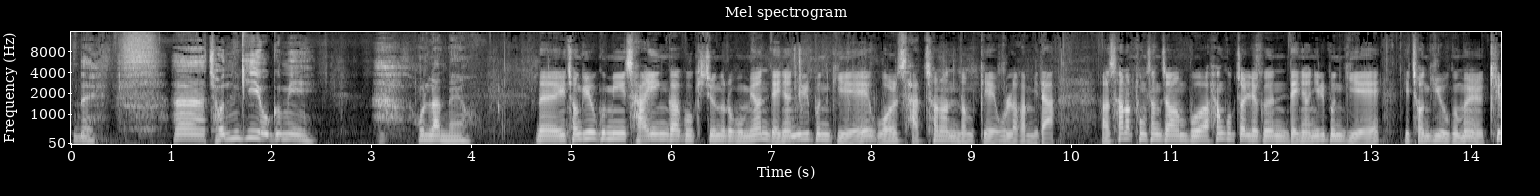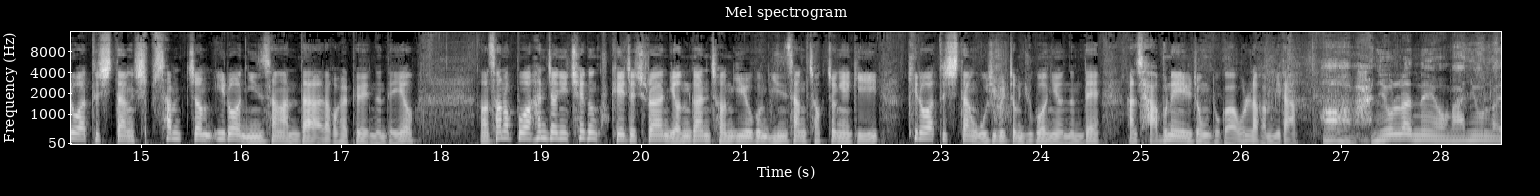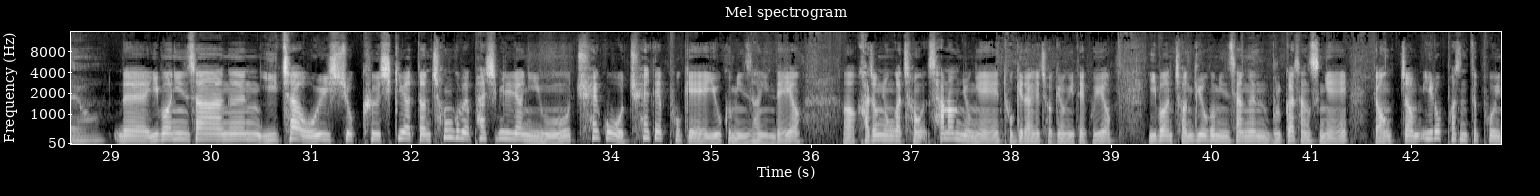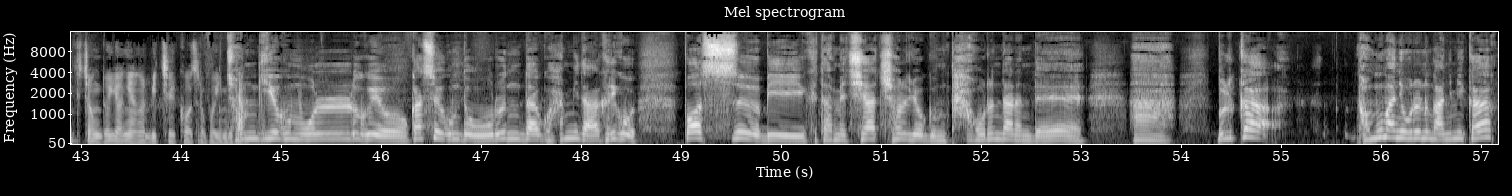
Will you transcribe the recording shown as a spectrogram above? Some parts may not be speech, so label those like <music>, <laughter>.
네. 아, 전기 요금이 올랐네요. 네, 이 전기 요금이 4인 가구 기준으로 보면 내년 1분기에 월 4천 원 넘게 올라갑니다. 아, 산업통상자원부와 한국전력은 내년 1분기에 이 전기 요금을 킬로와트 시당 13.1원 인상한다라고 발표했는데요. 어, 산업부와 한전이 최근 국회에 제출한 연간 전기요금 인상 적정액이 킬로와트 시당 51.6원이었는데 한 4분의 1 정도가 올라갑니다. 아, 많이 올랐네요. 많이 올라요. 네, 이번 인상은 2차 오일 쇼크 시기였던 1981년 이후 최고 최대 폭의 요금 인상인데요. 어, 가정용과 산업용에 동일하게 적용이 되고요. 이번 전기요금 인상은 물가 상승에 0.15%포인트 정도 영향을 미칠 것으로 보입니다. 전기요금 오르고요. 가스요금도 오른다고 합니다. 그리고 버스비, 그 다음에 지하철 요금 다 오른다는데, 아, 물가 너무 많이 오르는 거 아닙니까?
